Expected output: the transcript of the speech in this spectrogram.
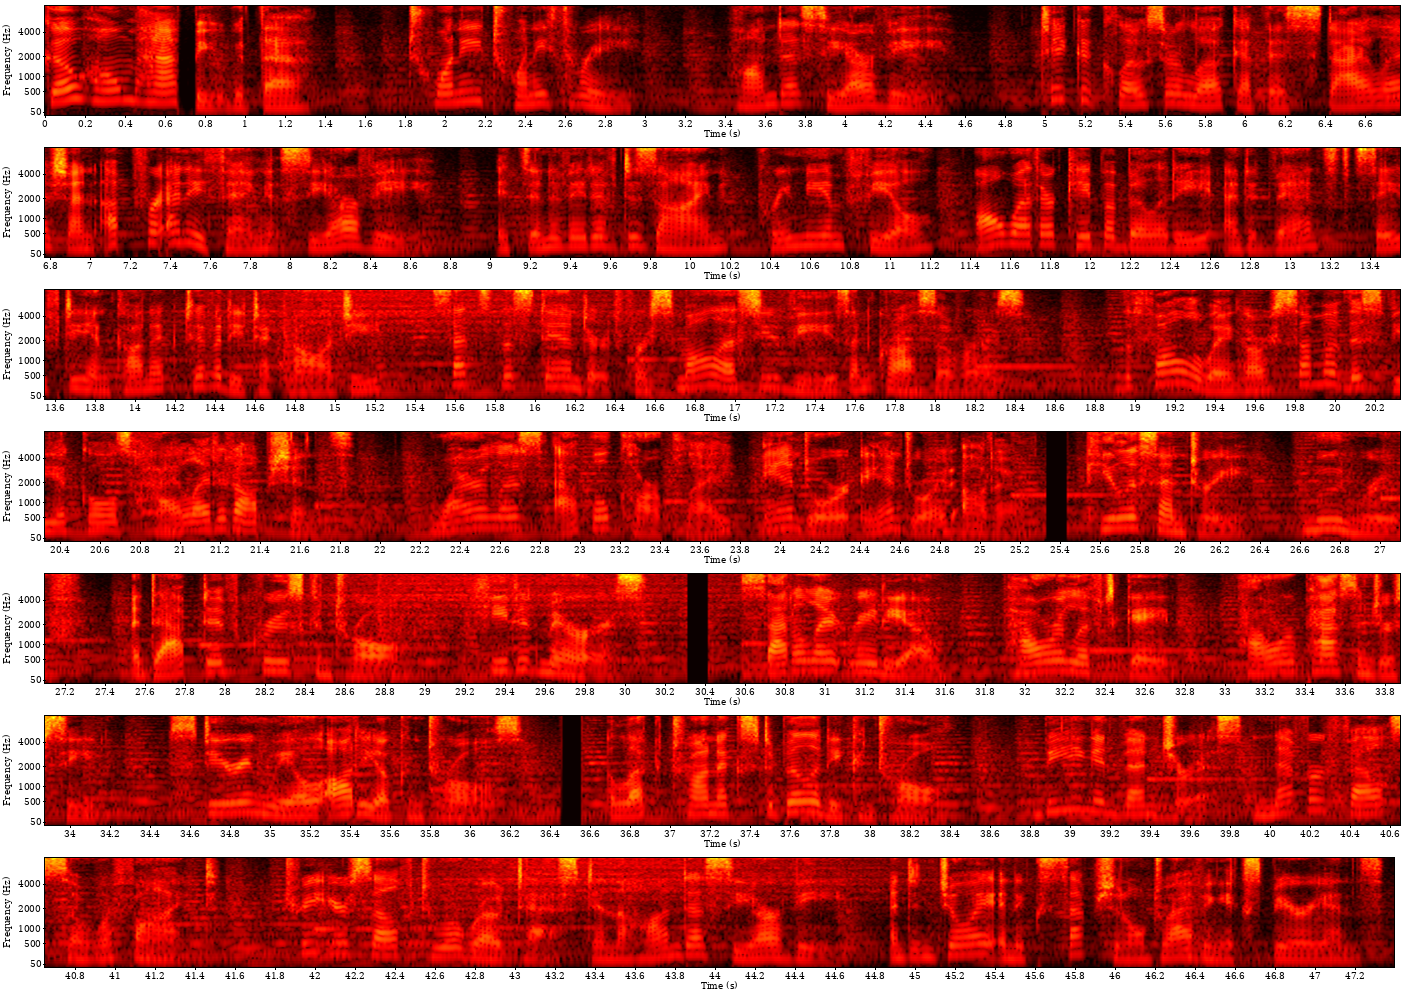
Go home happy with the 2023 Honda CRV. Take a closer look at this stylish and up-for-anything CRV. Its innovative design, premium feel, all-weather capability, and advanced safety and connectivity technology sets the standard for small SUVs and crossovers. The following are some of this vehicle's highlighted options. Wireless Apple CarPlay and or Android Auto, keyless entry, moonroof, adaptive cruise control, heated mirrors, satellite radio, power liftgate, power passenger seat, steering wheel audio controls, electronic stability control. Being adventurous never felt so refined. Treat yourself to a road test in the Honda CRV and enjoy an exceptional driving experience.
